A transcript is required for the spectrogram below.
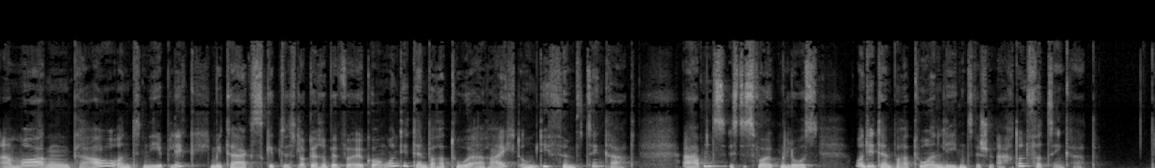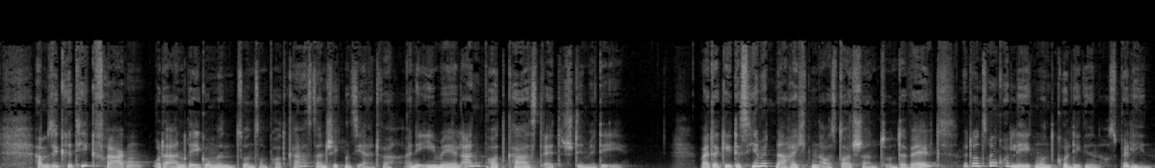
Am Morgen grau und neblig. Mittags gibt es lockere Bewölkung und die Temperatur erreicht um die 15 Grad. Abends ist es wolkenlos und die Temperaturen liegen zwischen 8 und 14 Grad. Haben Sie Kritik, Fragen oder Anregungen zu unserem Podcast, dann schicken Sie einfach eine E-Mail an podcast.stimme.de. Weiter geht es hier mit Nachrichten aus Deutschland und der Welt mit unseren Kollegen und Kolleginnen aus Berlin.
